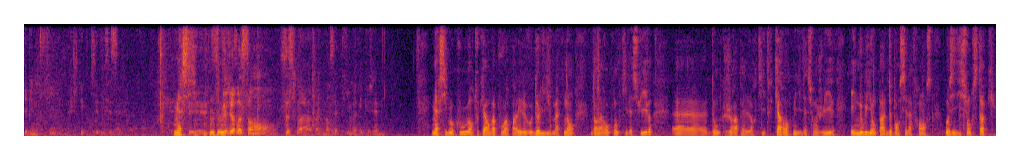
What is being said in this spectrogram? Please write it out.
et bien aussi d'acheter quand c'est nécessaire. Merci. C'est ce que je ressens ce soir dans cette librairie que j'aime. Merci beaucoup. En tout cas, on va pouvoir parler de vos deux livres maintenant dans la rencontre qui va suivre. Euh, donc, je rappelle leur titre 40 méditations juives et n'oublions pas de penser la France aux éditions Stock.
